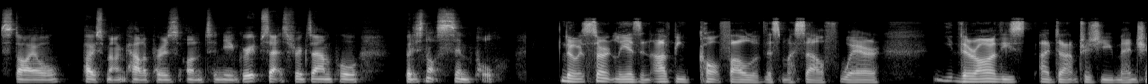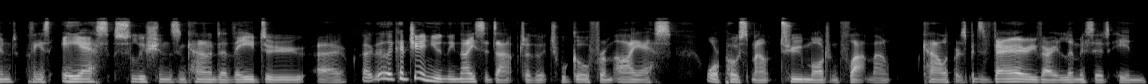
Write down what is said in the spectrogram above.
style post mount calipers onto new group sets, for example, but it's not simple. No, it certainly isn't. I've been caught foul of this myself where there are these adapters you mentioned. I think it's AS Solutions in Canada. They do uh, like a genuinely nice adapter which will go from IS or post mount to modern flat mount calipers, but it's very very limited in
